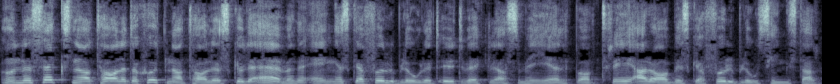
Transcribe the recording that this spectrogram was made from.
Under 1600-talet och 1700-talet skulle även det engelska fullblodet utvecklas med hjälp av tre arabiska fullblodshingstar.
